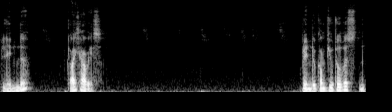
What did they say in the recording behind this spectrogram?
Blinde? Gleich habe ich es. Blinde Computeristen.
